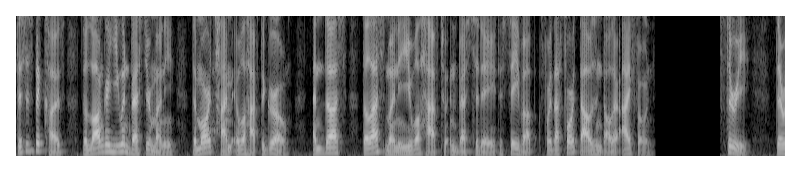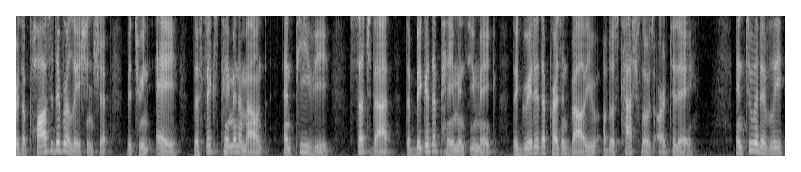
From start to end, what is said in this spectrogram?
This is because the longer you invest your money, the more time it will have to grow, and thus the less money you will have to invest today to save up for that $4,000 iPhone. 3. There is a positive relationship between A, the fixed payment amount, and PV, such that the bigger the payments you make, the greater the present value of those cash flows are today. Intuitively,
